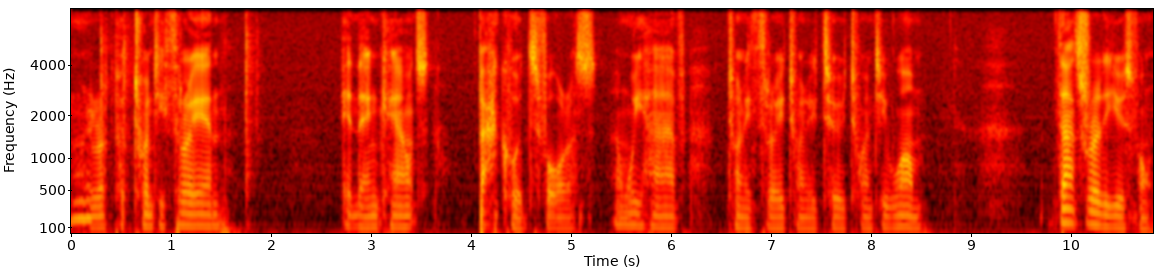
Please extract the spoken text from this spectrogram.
we put 23 in, it then counts backwards for us. And we have 23, 22, 21. That's really useful.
